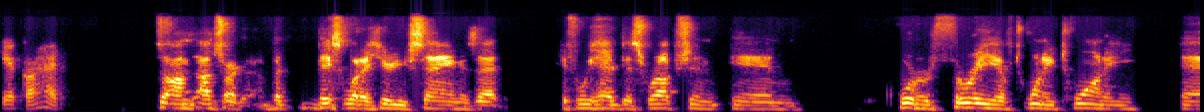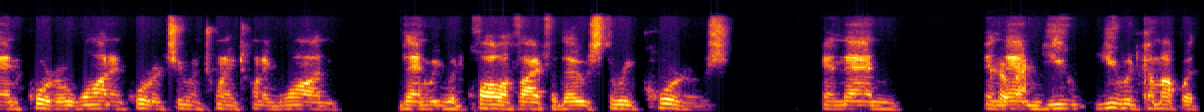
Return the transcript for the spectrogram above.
yeah, go ahead. So I'm, I'm sorry, but basically what I hear you saying is that if we had disruption in quarter three of twenty twenty and quarter one and quarter two in twenty twenty-one, then we would qualify for those three quarters. And then, and then you, you would come up with,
